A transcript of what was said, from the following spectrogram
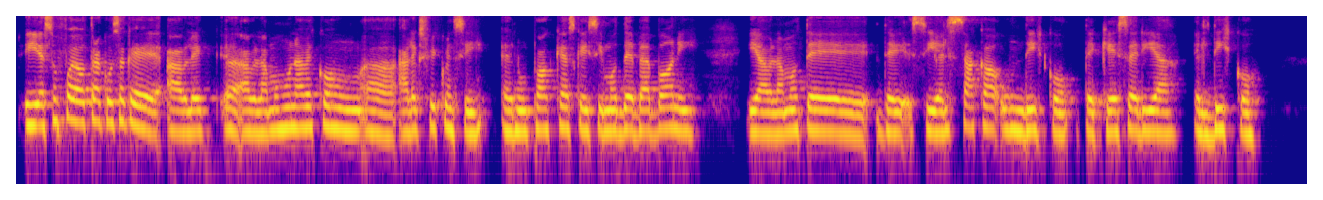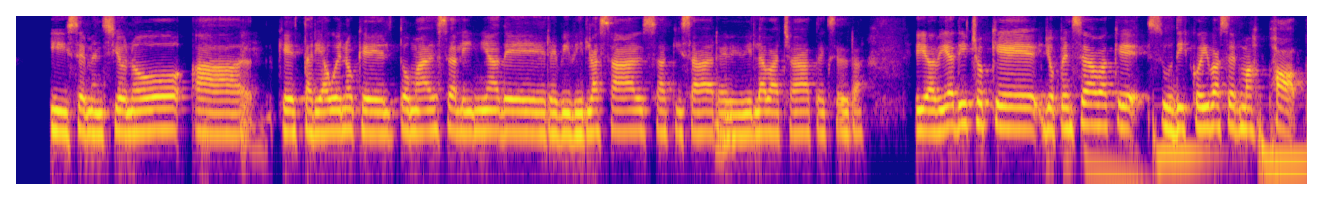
y eso fue otra cosa que hablé, eh, hablamos una vez con uh, Alex Frequency en un podcast que hicimos de Bad Bunny y hablamos de, de si él saca un disco, de qué sería el disco y se mencionó ah, que estaría bueno que él toma esa línea de revivir la salsa, quizá revivir la bachata, etc. Yo había dicho que yo pensaba que su disco iba a ser más pop,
